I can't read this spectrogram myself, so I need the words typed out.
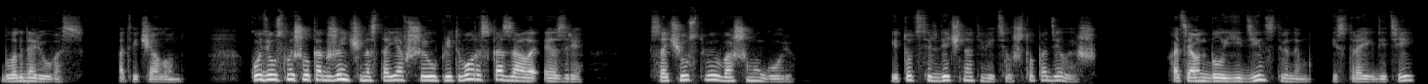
«Благодарю вас», — отвечал он. Коди услышал, как женщина, стоявшая у притвора, сказала Эзре, «Сочувствую вашему горю». И тот сердечно ответил, «Что поделаешь?» Хотя он был единственным из троих детей,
